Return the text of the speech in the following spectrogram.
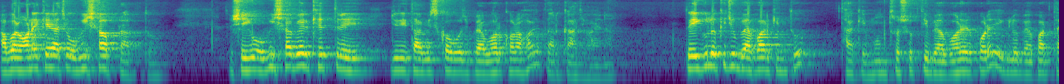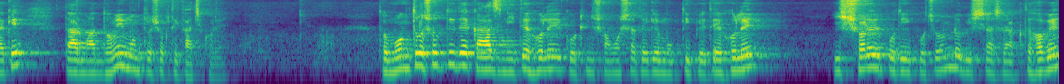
আবার অনেকের আছে অভিশাপ প্রাপ্ত, তো সেই অভিশাপের ক্ষেত্রে যদি তাবিজ কবজ ব্যবহার করা হয়, তার কাজ হয় না। তো এইগুলো কিছু ব্যাপার কিন্তু থাকে, মন্ত্রশক্তি ব্যবহারের পরে এগুলো ব্যাপার থাকে, তার মাধ্যমেই মন্ত্রশক্তি কাজ করে। তো মন্ত্রশক্তিতে কাজ নিতে হলে, কঠিন সমস্যা থেকে মুক্তি পেতে হলে ঈশ্বরের প্রতি প্রচণ্ড বিশ্বাস রাখতে হবে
